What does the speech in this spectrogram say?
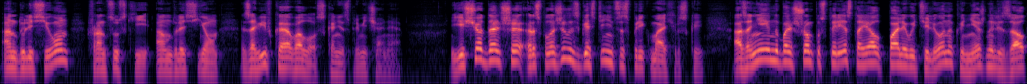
Андулесион, французский андулесион, завивка волос, конец примечания. Еще дальше расположилась гостиница с парикмахерской, а за нею на большом пустыре стоял палевый теленок и нежно лизал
